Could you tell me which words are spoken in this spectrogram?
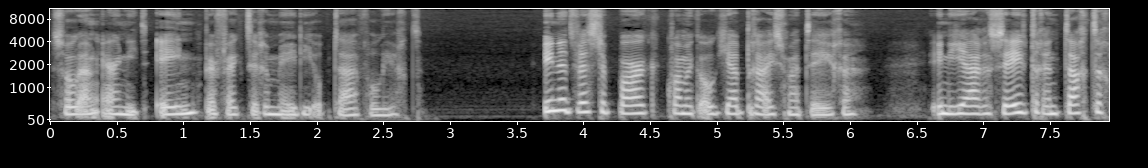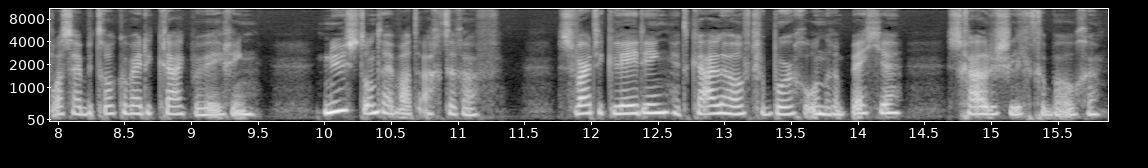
zolang er niet één perfecte remedie op tafel ligt. In het Westerpark kwam ik ook Jaap Drijsma tegen. In de jaren 70 en 80 was hij betrokken bij de kraakbeweging. Nu stond hij wat achteraf. Zwarte kleding, het kale hoofd verborgen onder een petje, schouders licht gebogen.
